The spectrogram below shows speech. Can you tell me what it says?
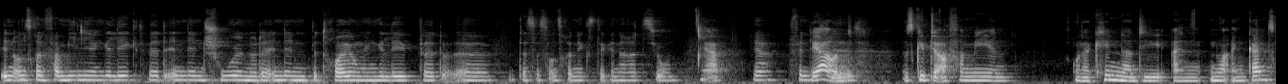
in unseren Familien gelegt wird, in den Schulen oder in den Betreuungen gelegt wird. Äh, das ist unsere nächste Generation. Ja, ja finde ich. Ja, und es gibt ja auch Familien oder Kinder, die ein, nur einen ganz,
